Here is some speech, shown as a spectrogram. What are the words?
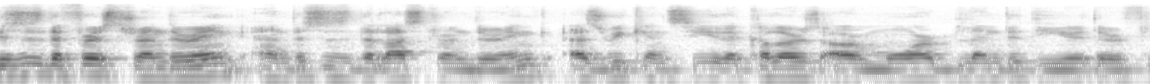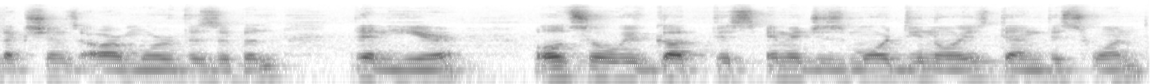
This is the first rendering and this is the last rendering. As we can see, the colors are more blended here. The reflections are more visible than here. Also, we've got this image is more denoised than this one.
